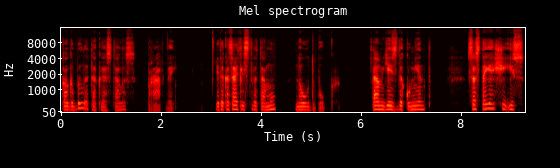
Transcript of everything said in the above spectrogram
как было, так и осталось правдой. И доказательство тому — ноутбук. Там есть документ, состоящий из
